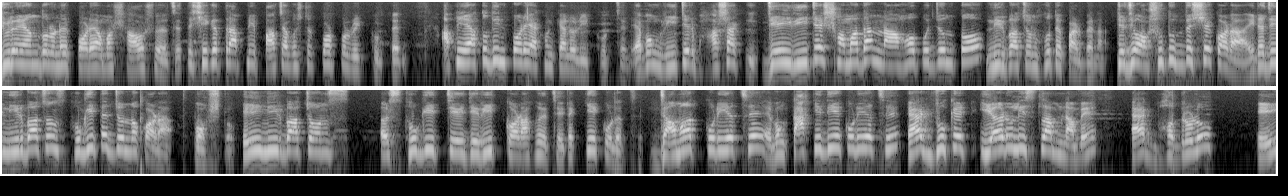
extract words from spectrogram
জুলাই আন্দোলনের পরে আমার সাহস হয়েছে। তো সেক্ষেত্রে আপনি পাঁচ আগস্টের পর পর রিট করতেন। আপনি এতদিন পরে এখন কেন রিট করছেন? এবং রিটের ভাষা কি? যে রিটের সমাধান না হওয়া পর্যন্ত নির্বাচন হতে পারবে না। যে অসৎ উদ্দেশ্যে করা, এটা যে নির্বাচন স্থগিতের জন্য করা, স্পষ্ট। এই নির্বাচন স্থগিত চেয়ে যে রিট করা হয়েছে, এটা কে করেছে? জামাত করিয়েছে এবং কাকে দিয়ে করিয়েছে? অ্যাডভোকেট ইয়ারুল ইসলাম নামে এক ভদ্রলোক এই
